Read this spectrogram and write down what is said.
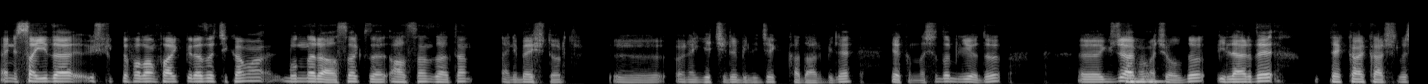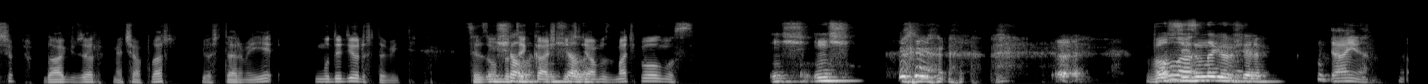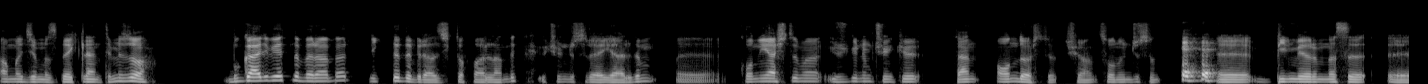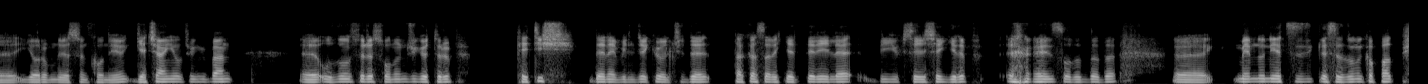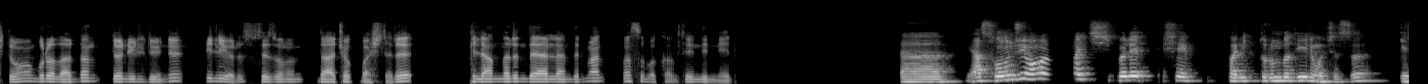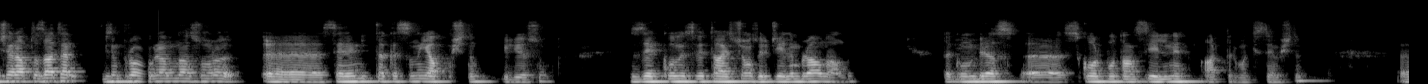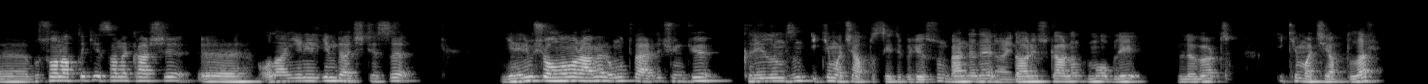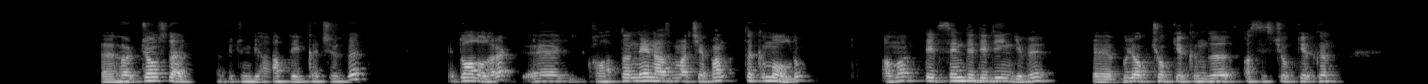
Hani sayıda üçlükte falan fark biraz açık ama bunları alsak alsan zaten hani 5-4 e, öne geçilebilecek kadar bile yakınlaşılabiliyordu. E, güzel bir hı. maç oldu. İleride tekrar karşılaşıp daha güzel matchup'lar göstermeyi umut ediyoruz tabii ki. Sezonda tek İnşallah. İnşallah. karşılaşacağımız maç bu olmasın. İnş. İnş. Post Valla season'da görüşelim. aynen amacımız, beklentimiz o. Bu galibiyetle beraber ligde de birazcık toparlandık. Üçüncü sıraya geldim. Ee, konuyu açtığıma üzgünüm çünkü sen 14'sün şu an sonuncusun. Ee, bilmiyorum nasıl e, yorumluyorsun konuyu. Geçen yıl çünkü ben e, uzun süre sonuncu götürüp fetiş denebilecek ölçüde takas hareketleriyle bir yükselişe girip en sonunda da e, memnuniyetsizlikle sezonu kapatmıştım ama buralardan dönüldüğünü biliyoruz. Sezonun daha çok başları. Planların değerlendirmen nasıl bakalım? Seni dinleyelim. Ee, ya sonuncuyum ama hiç böyle şey panik durumda değilim açıkçası. Geçen hafta zaten bizim programdan sonra e, senenin ilk takasını yapmıştım biliyorsun. Zach Collins ve Tyus Jones verip Jalen Brown aldım. Takımın biraz e, skor potansiyelini arttırmak istemiştim. E, bu son haftaki sana karşı e, olan yenilgim de açıkçası yenilmiş olmama rağmen umut verdi. Çünkü Cleveland'ın iki maç haftasıydı biliyorsun. Bende de Aynen. Darius Garland, Mobley, LeVert iki maç yaptılar. E, Herb Jones da bütün bir haftayı kaçırdı. E, doğal olarak e, haftanın en az maç yapan takımı oldum. Ama de, senin de dediğin gibi e, blok çok yakındı, asist çok yakın.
